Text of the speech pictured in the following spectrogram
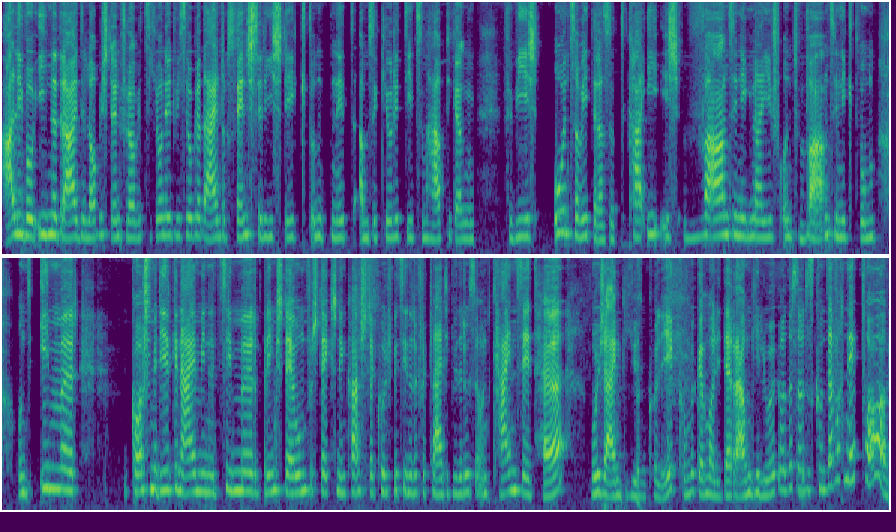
alle, die innen dran in der Lobby stehen, fragen sich auch nicht, wieso gerade ein durchs Fenster einsteigt und nicht am Security zum Hauptgang vorbei ist und so weiter. Also die KI ist wahnsinnig naiv und wahnsinnig dumm und immer gehst mit irgendeinem in ein Zimmer, bringst den um, versteckst ihn in den Kasten, kommst mit seiner Verkleidung wieder raus und kein sieht, hä, wo ist eigentlich unser Kollege? Komm, wir gehen mal in den Raum schauen oder so. Das kommt einfach nicht vor.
